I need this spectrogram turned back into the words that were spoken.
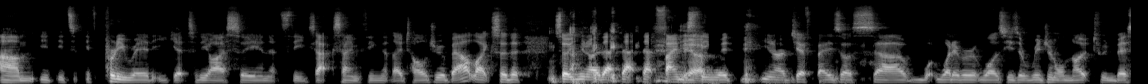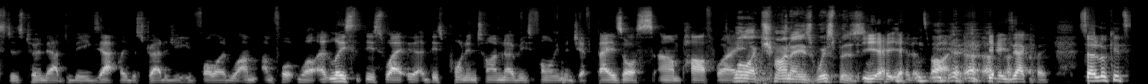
um, it, it's it's pretty rare that you get to the IC and it's the exact same thing that they told you about. Like so the so you know that that that famous yeah. thing with you know Jeff Bezos, uh, whatever it was, his original note to investors turned out to be exactly the strategy he followed. Well, I'm, I'm for, well, at least at this way, at this point in time, nobody's following the Jeff Bezos um, pathway. More like Chinese whispers. Yeah, yeah, that's right. yeah. yeah. exactly. So look, it's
